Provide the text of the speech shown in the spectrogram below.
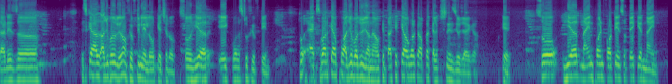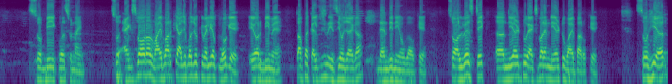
दैट इज uh, इसके आजू बाजू ले लो फिफ्टीन ले लो ओके चलो so here a equals to fifteen तो एक्स बार के आपको आजू बाजू जाना है ओके ताकि क्या होगा कि आपका कैलकुलेशन इजी हो जाएगा okay so here nine point fourteen so take here nine so b equals to nine so x bar और वाई बार के आजू बाजू की वैल्यू आप लोगे ए और बी में तो आपका कैलकुलेशन ईजी हो जाएगा लेंदी नहीं होगा okay so always take near to x bar and near to y bar okay so here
